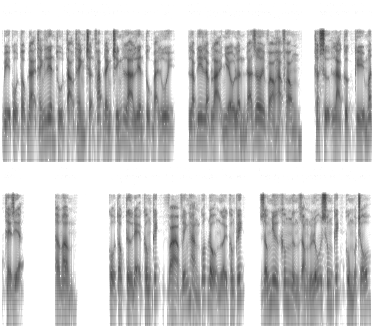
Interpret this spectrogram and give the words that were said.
Bị cổ tộc đại thánh liên thủ tạo thành trận pháp đánh chính là liên tục bại lui, lặp đi lặp lại nhiều lần đã rơi vào hạ phong, thật sự là cực kỳ mất thể diện. Ầm ầm. Cổ tộc tử đệ công kích và vĩnh hằng quốc độ người công kích, giống như không ngừng dòng lũ xung kích cùng một chỗ,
